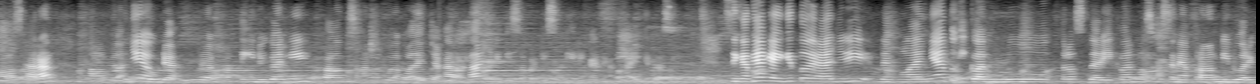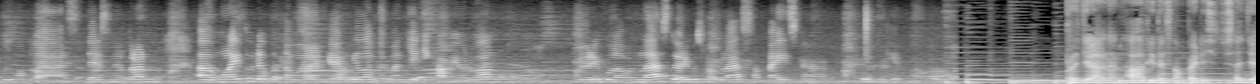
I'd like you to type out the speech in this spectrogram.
Kalau sekarang alhamdulillahnya ya udah udah ngerti juga nih kalau misalkan mau balik Jakarta jadi bisa pergi sendiri ya kayak gitu sih singkatnya kayak gitu ya jadi dari mulainya tuh iklan dulu terus dari iklan masuk ke sinetron di 2015 dari sinetron uh, mulai tuh udah tawaran kayak film cuman jadi cameo doang 2018 2019 sampai sekarang gitu Perjalanan Al tidak sampai di situ saja.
